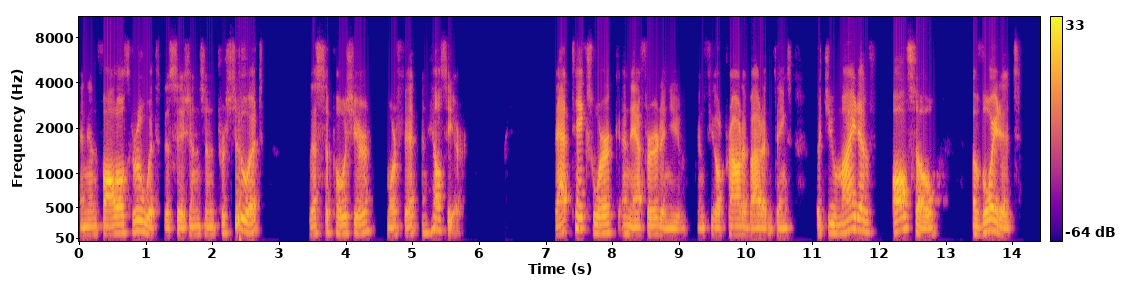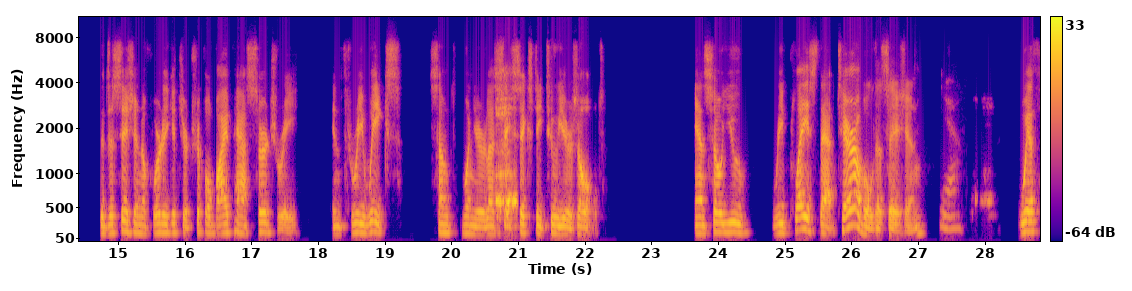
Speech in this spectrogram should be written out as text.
and then follow through with decisions and pursue it, let's suppose you're more fit and healthier. That takes work and effort, and you can feel proud about it and things, but you might have also avoided the decision of where to get your triple bypass surgery in three weeks some when you're let's say 62 years old and so you replace that terrible decision yeah with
